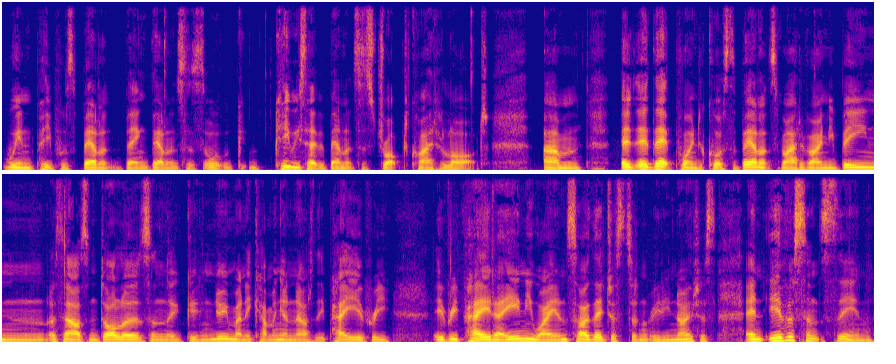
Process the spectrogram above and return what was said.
when people's balance, bank balances or KiwiSaver balances dropped quite a lot. Um, at, at, that point, of course, the balance might have only been thousand dollars, and they're getting new money coming in now. They pay every every payday anyway, and so they just didn't really notice. And ever since then,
